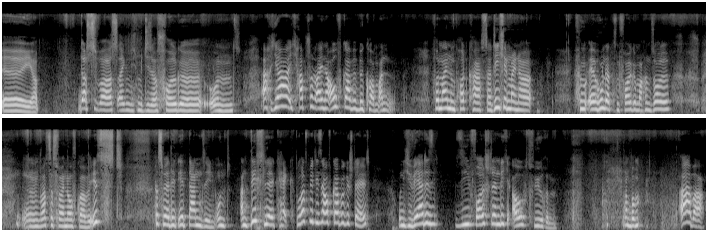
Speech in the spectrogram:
Äh, ja. Das war's eigentlich mit dieser Folge und ach ja, ich habe schon eine Aufgabe bekommen an von einem Podcaster, die ich in meiner hundertsten Folge machen soll. Ähm, was das für eine Aufgabe ist, das werdet ihr dann sehen. Und an dich, Lil Keck, du hast mir diese Aufgabe gestellt und ich werde sie vollständig ausführen. Aber, aber,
